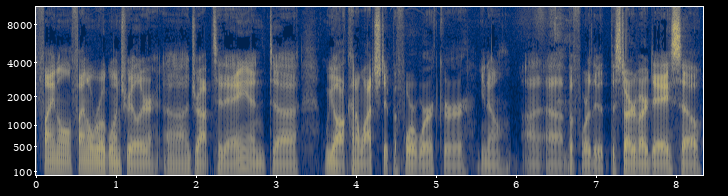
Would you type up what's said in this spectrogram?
final final Rogue One trailer uh, dropped today, and uh, we all kind of watched it before work or you know uh, uh, before the the start of our day. So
